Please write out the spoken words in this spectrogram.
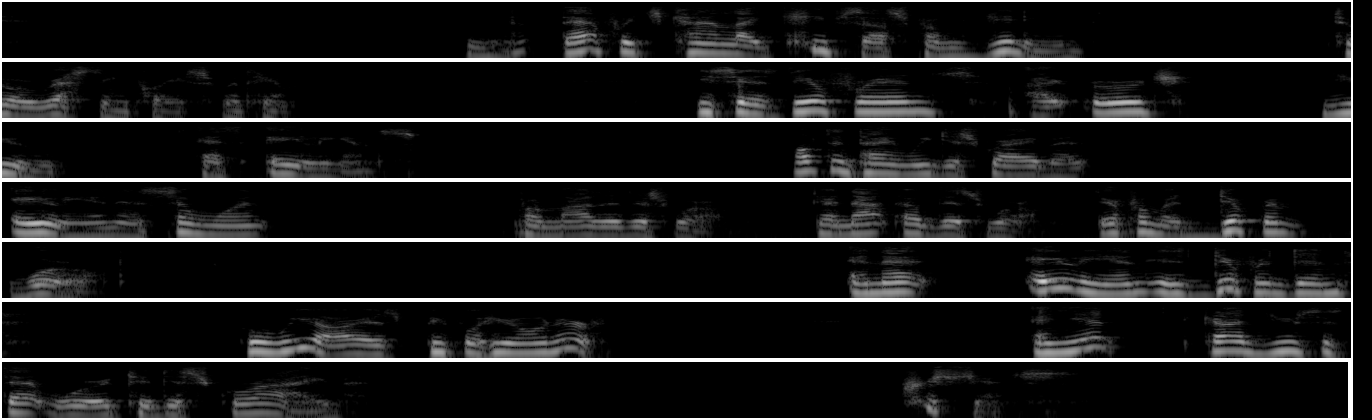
that which kind of like keeps us from getting to a resting place with Him. He says, Dear friends, I urge you as aliens Oftentimes we describe an alien as someone from out of this world. They're not of this world. They're from a different world. And that alien is different than who we are as people here on earth. And yet, God uses that word to describe Christians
